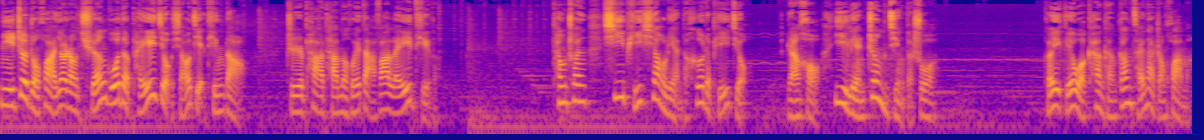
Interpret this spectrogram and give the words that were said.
你这种话要让全国的陪酒小姐听到，只怕他们会大发雷霆。”汤川嬉皮笑脸的喝着啤酒，然后一脸正经的说：“可以给我看看刚才那张画吗？”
